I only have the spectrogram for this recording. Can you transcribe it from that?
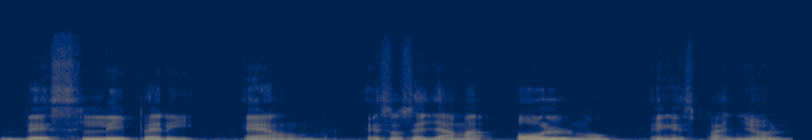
de Slippery Elm. Eso se llama olmo en español.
